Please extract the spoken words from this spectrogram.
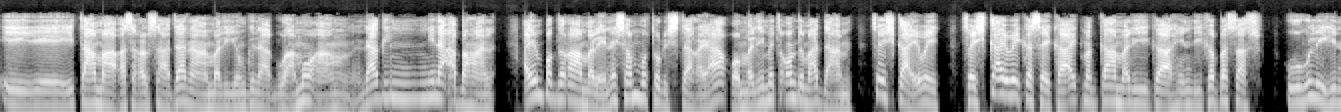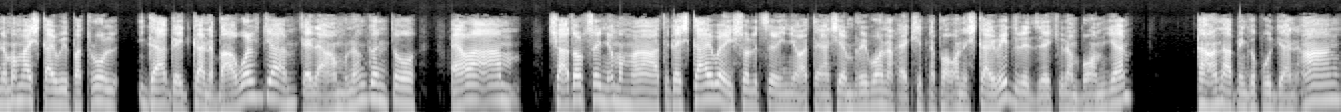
itama ka sa kalsada na mali yung ginagawa mo. Ang laging inaabangan ay yung pagkakamali na isang motorista. Kaya ako malimit akong dumadaan sa Skyway. Sa Skyway kasi kahit magkamali ka, hindi ka basta huhulihin ng mga Skyway Patrol. Igagayad ka na bawal dyan, kailangan mo ng ganito. Eh, um, Shoutout sa inyo mga taga Skyway. Sulit sa inyo. At uh, siyempre po, naka-exit na po ako ng Skyway. Dire-diretso lang po kami dyan. Kahanapin ko po dyan ang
